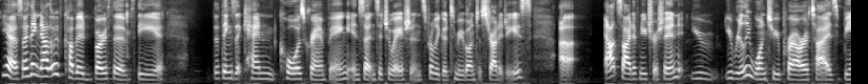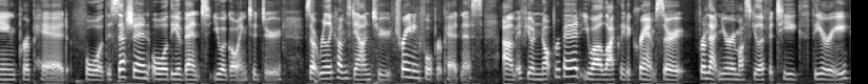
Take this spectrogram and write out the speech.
Yeah, so I think now that we've covered both of the the things that can cause cramping in certain situations, probably good to move on to strategies. Uh, outside of nutrition, you you really want to prioritize being prepared for the session or the event you are going to do. So it really comes down to training for preparedness. Um, if you're not prepared, you are likely to cramp. So from that neuromuscular fatigue theory,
